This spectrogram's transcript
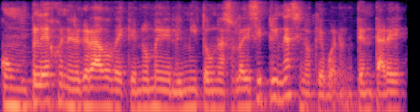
complejo en el grado de que no me limito a una sola disciplina, sino que bueno, intentaré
